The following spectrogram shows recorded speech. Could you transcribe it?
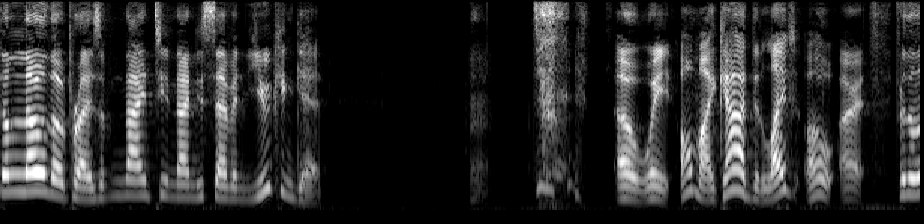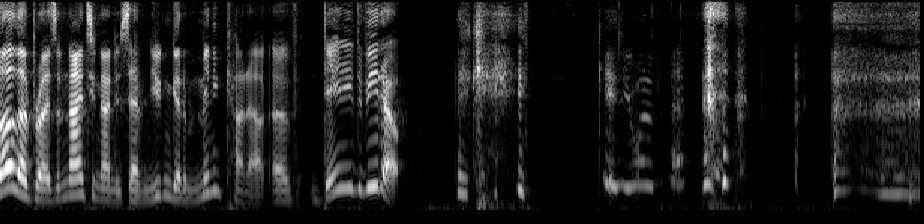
the low low price of 1997 you can get. oh wait. Oh my god, the life Oh, all right. For the low low price of 1997, you can get a mini cutout of Danny DeVito. Okay, in case you wanted that.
